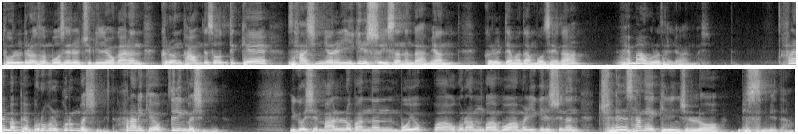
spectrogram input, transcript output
돌을 들어서 모세를 죽이려고 하는 그런 가운데서 어떻게 40년을 이길 수 있었는가 하면 그럴 때마다 모세가 회막으로 달려간 것입니다. 하나님 앞에 무릎을 꿇은 것입니다. 하나님께 엎드린 것입니다. 이것이 말로 받는 모욕과 억울함과 모함을 이길 수 있는 최상의 길인 줄로 믿습니다.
